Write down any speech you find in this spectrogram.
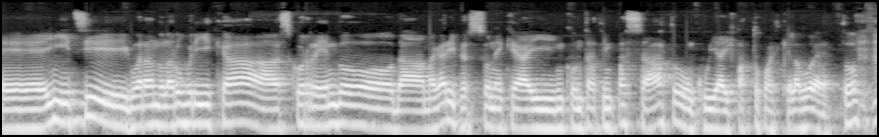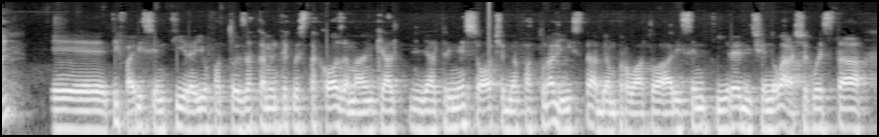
Eh, inizi guardando la rubrica, scorrendo da magari persone che hai incontrato in passato, con cui hai fatto qualche lavoretto uh-huh. e ti fai risentire. Io ho fatto esattamente questa cosa, ma anche alt- gli altri miei soci abbiamo fatto una lista, abbiamo provato a risentire dicendo guarda c'è questa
